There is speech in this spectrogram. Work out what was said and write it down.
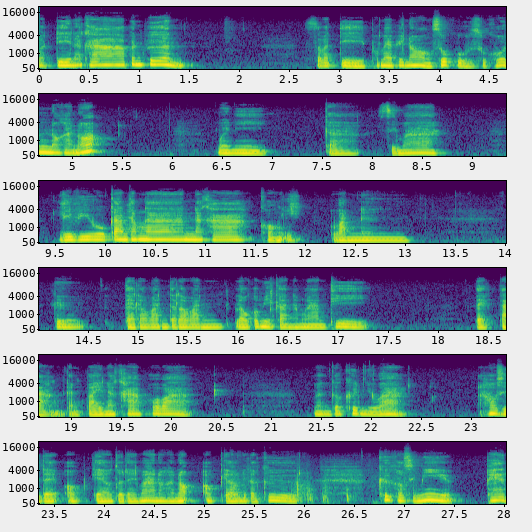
วัสดีนะคะเพื่อนๆ สวัสดีพ่อแม่พี่น้องสุขุสุขคนเนาะค่ะเนาะเมื่อนี้กะสิมา รีวิวการทำงานนะคะของอีกวันหนึ่งคือแต่ละวันแต่ละวันเราก็มีการทำงานที่แตกต่างกันไปนะคะ เพราะว่ามันก็ขึ้นอยู่ว่าเฮาสิได้ออบแก้วตัวใดมากเนาะค่ะเนาะออบแก้วนี่ก็คือ คือเขาสิมีแผ่น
